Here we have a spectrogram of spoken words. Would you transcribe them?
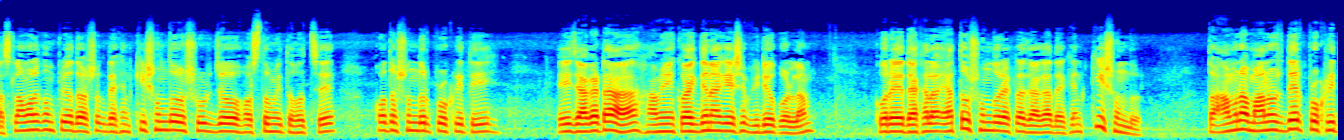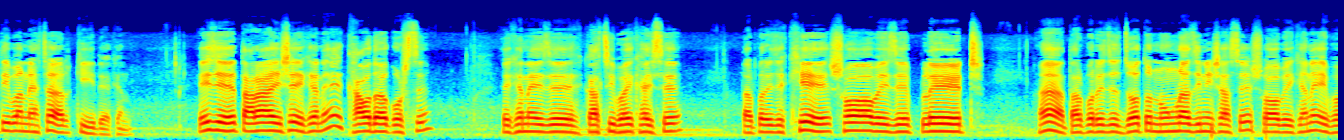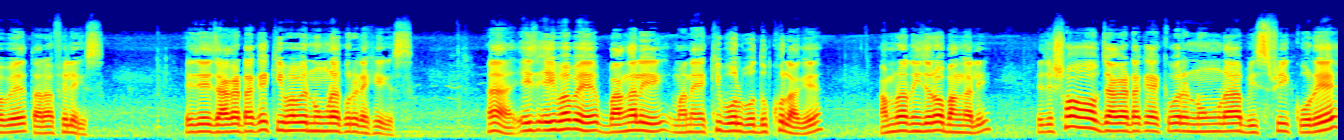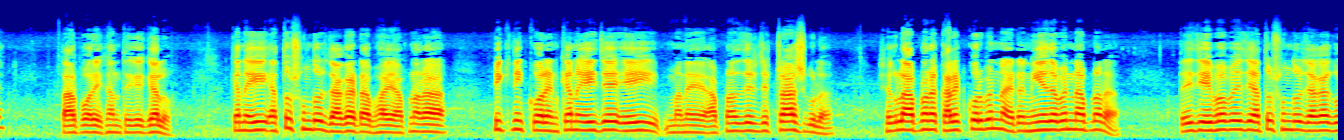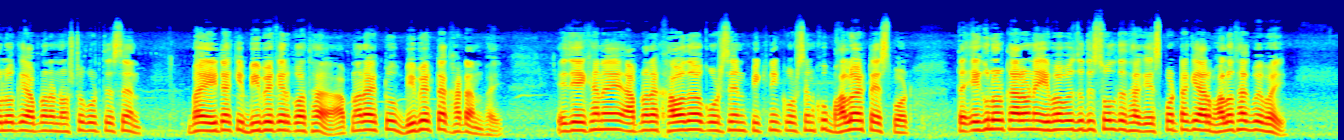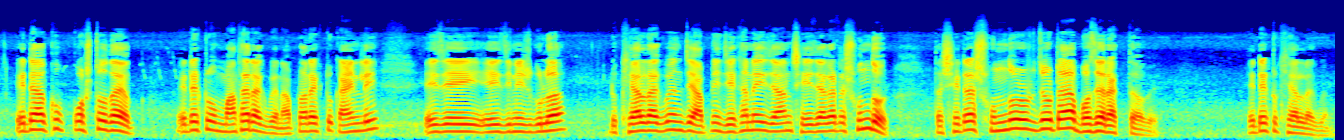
আসসালামু আলাইকুম, প্রিয় দর্শক। দেখেন কি সুন্দর সূর্য অস্তমিত হচ্ছে। কত সুন্দর প্রকৃতি। এই জায়গাটা আমি কয়েকদিন আগে এসে ভিডিও করলাম। করে দেখালাম এত সুন্দর একটা জায়গা, দেখেন কি সুন্দর। তো আমরা মানুষদের প্রকৃতি বা নেচার কি, দেখেন। এই যে তারা এসে এখানে খাওয়া দাওয়া করছে। এখানে এই যে কাচি ভাই খাইছে। তারপরে এই যে খেয়ে সব এই যে প্লেট হ্যাঁ তারপরে যে যত নোংরা জিনিস আছে, সব এখানে এইভাবে তারা ফেলে গেছে। এই যে এই জায়গাটাকে কীভাবে নোংরা করে রেখে গেছে। হ্যাঁ এই যে এইভাবে বাঙালি মানে কি বলব, দুঃখ লাগে। আমরা নিজেরাও বাঙালি। এই যে সব জায়গাটাকে একেবারে নোংরা, বিশ্রী করে তারপর এখান থেকে গেল। কেন এই এত সুন্দর জায়গাটা ভাই, আপনারা পিকনিক করেন, কেন এই যে এই মানে আপনাদের যে ট্রাশগুলা সেগুলো আপনারা কালেক্ট করবেন না? এটা নিয়ে যাবেন না আপনারা? তো এই যে এইভাবে যে এত সুন্দর জায়গাগুলোকে আপনারা নষ্ট করতেছেন, ভাই এটা কি বিবেকের কথা? আপনারা একটু বিবেকটা খাটান ভাই। এই যে এখানে আপনারা খাওয়া দাওয়া করছেন পিকনিক করছেন, খুব ভালো একটা স্পট তা এগুলোর কারণে এইভাবে যদি চলতে থাকে স্পটটা কি আর ভালো থাকবে ভাই? এটা খুব কষ্টদায়ক। এটা একটু মাথায় রাখবেন। আপনারা একটু কাইন্ডলি এই যে এই এই জিনিসগুলো একটু খেয়াল রাখবেন যে আপনি যেখানেই যান, সেই জায়গাটা সুন্দর। তা সেটা সৌন্দর্যটা বজায় রাখতে হবে। এটা একটু খেয়াল রাখবেন।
